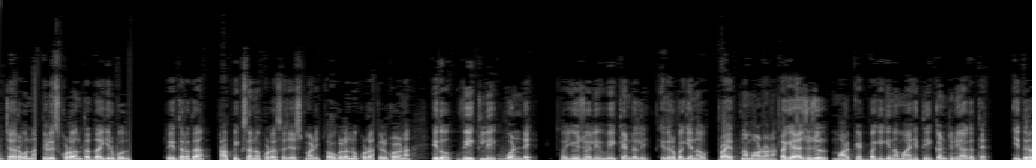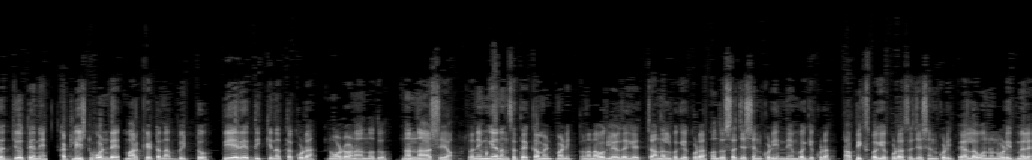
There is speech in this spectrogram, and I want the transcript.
ವಿಚಾರವನ್ನ ತಿಳಿಸ್ಕೊಡುವಂತದ್ದಾಗಿರ್ಬೋದು ಈ ತರದ ಟಾಪಿಕ್ಸ್ ಅನ್ನು ಕೂಡ ಸಜೆಸ್ಟ್ ಮಾಡಿ, ಅವುಗಳನ್ನು ಕೂಡ ತಿಳ್ಕೊಳ್ಳೋಣ. ಇದು weekly one day so usually weekend ಅಲ್ಲಿ ಇದ್ರ ಬಗ್ಗೆ ನಾವು ಪ್ರಯತ್ನ ಮಾಡೋಣ. ಹಾಗೆ ಆಸ್ ಯೂಶುವಲ್ ಮಾರ್ಕೆಟ್ ಬಗೆಗಿನ ಮಾಹಿತಿ ಕಂಟಿನ್ಯೂ ಆಗುತ್ತೆ. ಇದರ ಜೊತೆನೆ ಅಟ್ಲೀಸ್ಟ್ ಒನ್ ಡೇ ಮಾರ್ಕೆಟ್ ಅನ್ನ ಬಿಟ್ಟು ಬೇರೆ ದಿಕ್ಕಿನತ್ತ ಕೂಡ ನೋಡೋಣ ಅನ್ನೋದು ನನ್ನ ಆಶಯ. ಸೊ ನಿಮ್ಗೆ ಅನ್ಸುತ್ತೆ ಕಮೆಂಟ್ ಮಾಡಿ. ನಾನು ಅವಾಗ್ಲೇ ಹೇಳ್ದಂಗೆ ಚಾನಲ್ ಬಗ್ಗೆ ಕೂಡ ಒಂದು ಸಜೆಷನ್ ಕೊಡಿ ನೇಮ್ ಬಗ್ಗೆ ಕೂಡ ಟಾಪಿಕ್ಸ್ ಬಗ್ಗೆ ಕೂಡ ಸಜೆಷನ್ ಕೊಡಿ. ಎಲ್ಲವನ್ನು ನೋಡಿದ್ಮೇಲೆ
